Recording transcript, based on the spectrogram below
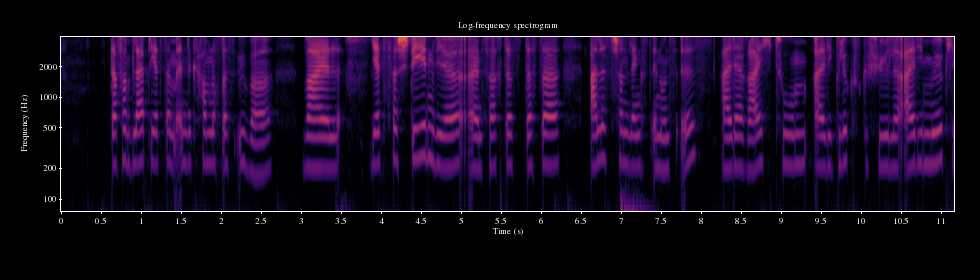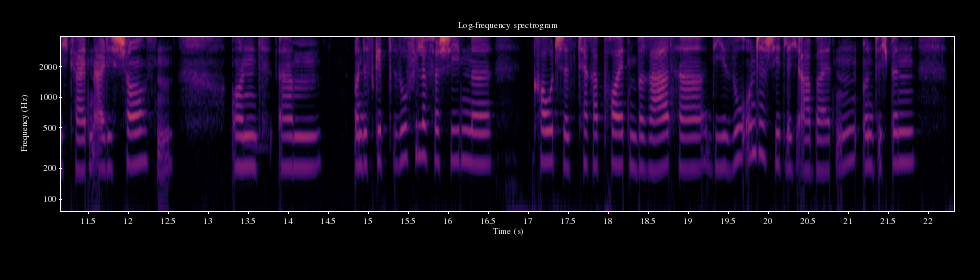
davon bleibt jetzt am Ende kaum noch was über. Weil jetzt verstehen wir einfach, dass, dass da alles schon längst in uns ist. All der Reichtum, all die Glücksgefühle, all die Möglichkeiten, all die Chancen. Und, ähm, und es gibt so viele verschiedene Coaches, Therapeuten, Berater, die so unterschiedlich arbeiten. Und ich bin,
